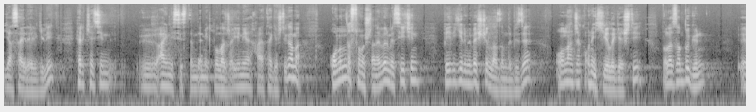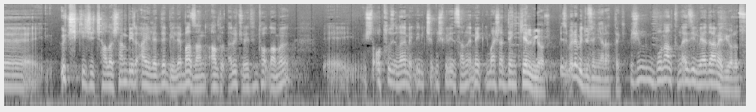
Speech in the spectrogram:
yasayla ilgili. Herkesin e, aynı sistemde emekli olacağı yeni hayata geçtik ama onun da sonuçlarını vermesi için belli 25 yıl lazımdı bize. Onun ancak 12 yılı geçti. Dolayısıyla bugün e, 3 kişi çalışan bir ailede bile bazen aldıkları ücretin toplamı e, işte 30 yıldan emekli bir çıkmış bir insanın emekli maaşına denk gelmiyor. Biz böyle bir düzen yarattık. Şimdi bunun altında ezilmeye devam ediyoruz.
